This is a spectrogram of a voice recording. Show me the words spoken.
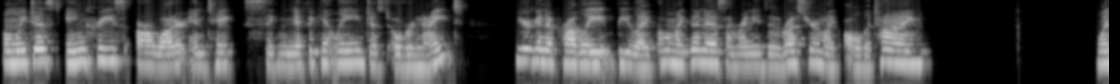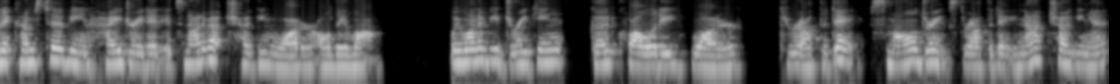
When we just increase our water intake significantly just overnight, you're going to probably be like, oh my goodness, I'm running to the restroom like all the time. When it comes to being hydrated, it's not about chugging water all day long. We want to be drinking good quality water throughout the day, small drinks throughout the day, not chugging it,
